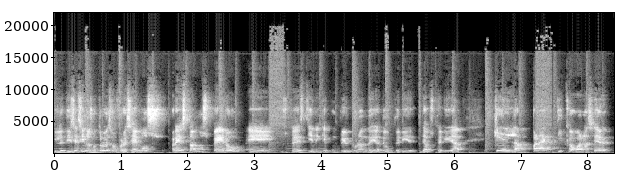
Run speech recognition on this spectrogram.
y les dice, si nosotros les ofrecemos préstamos, pero eh, ustedes tienen que cumplir con unas medidas de austeridad, de austeridad que en la práctica van a hacer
